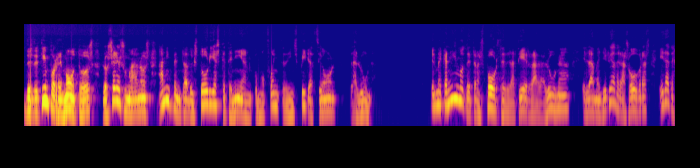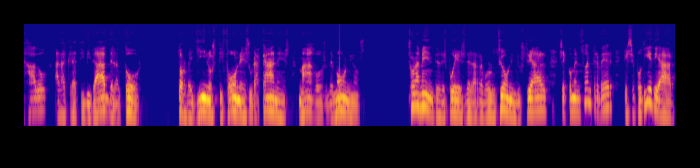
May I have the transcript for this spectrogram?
Desde tiempos remotos, los seres humanos han inventado historias que tenían como fuente de inspiración la Luna. El mecanismo de transporte de la Tierra a la Luna en la mayoría de las obras era dejado a la creatividad del autor, torbellinos, tifones, huracanes, magos, demonios. Solamente después de la revolución industrial se comenzó a entrever que se podía idear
